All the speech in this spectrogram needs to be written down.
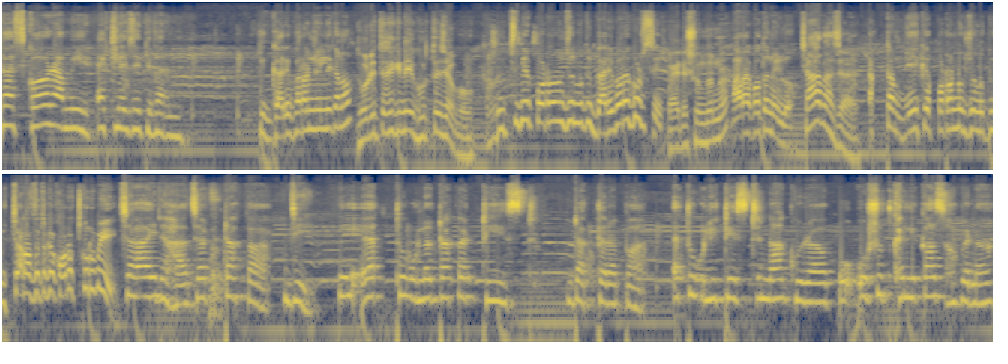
কাজ কর আমি একলা যেতে পারব। কি গাড়ি ভাড়া নিলি কেন? ধরিতে থেকে নিয়ে ঘুরতে যাব। তুই থেকে পটানোর জন্য তুই গাড়ি ভাড়া করছিস? গাড়িটা সুন্দর না? ভাড়া কত নিল? চার হাজার। একটা মেয়েকে পটানোর জন্য তুই চার হাজার টাকা খরচ করবি? চার হাজার টাকা? জি এই এতগুলো টাকা টেস্ট ডাক্তার আপা এতগুলি টেস্ট না করে ও- ওষুধ খেলে কাজ হবে না।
